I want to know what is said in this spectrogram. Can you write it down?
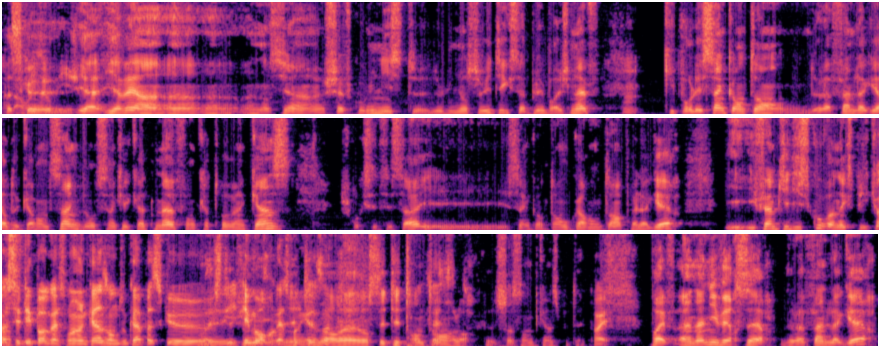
ah parce bah, que il y, avait un, ancien chef communiste de l'Union soviétique qui s'appelait Brezhnev, hmm. qui pour les 50 ans de la fin de la guerre de 45, donc 5 et 4, 9, en 95, je crois que c'était ça, et 50 ans ou 40 ans après la guerre, il, fait un petit discours en expliquant... Ah, c'était pas en 95 en tout cas, parce que il était mort en 95. Hein. C'était 30 ans alors, 75 peut-être. Ouais. Bref, un anniversaire de la fin de la guerre,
